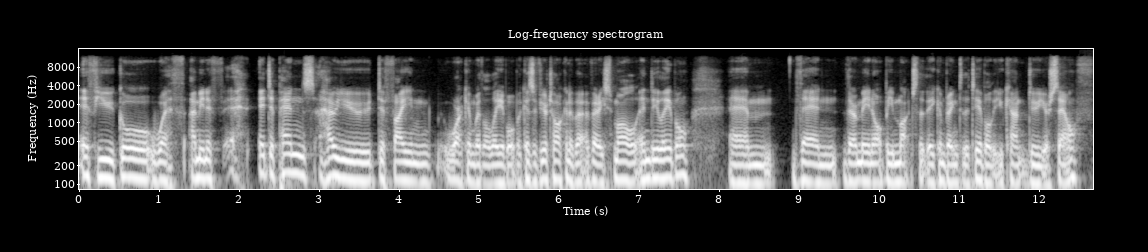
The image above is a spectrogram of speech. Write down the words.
if you go with, I mean, if it depends how you define working with a label, because if you're talking about a very small indie label, um, then there may not be much that they can bring to the table that you can't do yourself.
